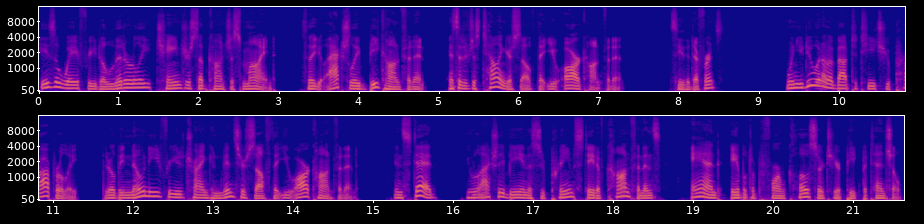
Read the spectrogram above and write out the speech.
is a way for you to literally change your subconscious mind so that you'll actually be confident instead of just telling yourself that you are confident. See the difference? When you do what I'm about to teach you properly, there will be no need for you to try and convince yourself that you are confident. Instead, you will actually be in a supreme state of confidence and able to perform closer to your peak potential.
